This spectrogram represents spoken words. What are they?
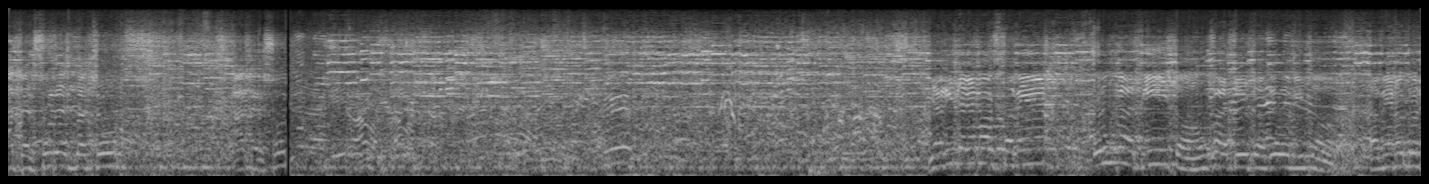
a personas majors, a persones... Y aquí tenemos también un gatito, un gatito, qué bonito. También otro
